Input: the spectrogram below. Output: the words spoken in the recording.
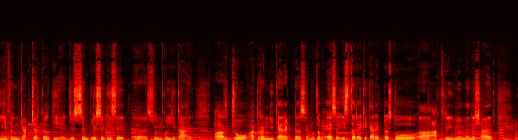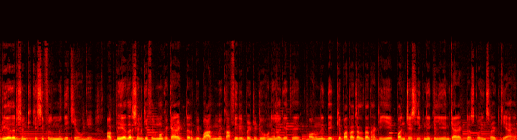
ये फ़िल्म कैप्चर करती है, जिस सिंप्लिसिटी से इस फ़िल्म को लिखा है, और जो अतरंगी कैरेक्टर्स है मतलब ऐसे इस तरह के कैरेक्टर्स तो आखिरी में मैंने शायद प्रियदर्शन की किसी फ़िल्म में देखे होंगे। और प्रियदर्शन की फ़िल्मों के कैरेक्टर भी बाद में काफ़ी रिपीटेटिव होने लगे थे, और उन्हें देख के पता चलता था कि ये पंचेस लिखने के लिए इन कैरेक्टर्स को इंसर्ट किया है।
